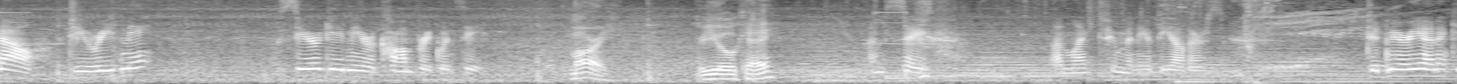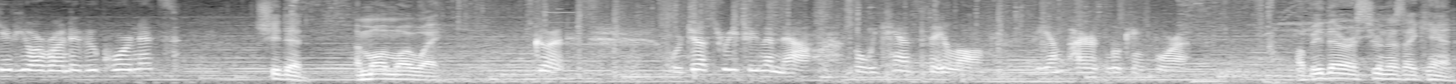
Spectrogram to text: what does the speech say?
Cal, do you read me? Cere gave me your comm frequency. Mari, are you okay? I'm safe, unlike too many of the others. Did Mariana give you our rendezvous coordinates? She did. I'm on my way. Good. We're just reaching them now, but we can't stay long. The Empire's looking for us. I'll be there as soon as I can.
